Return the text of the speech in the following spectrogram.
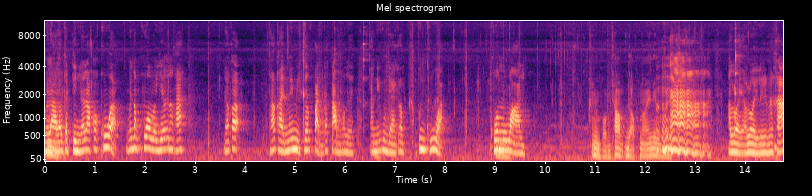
เวลาเราจะกินแล้วเราก็คั่ว ไม่ต้องคั่วไว้เยอะนะคะ แล้วก็ถ้าใครไม่มีเครื่องปั่นก็ตำมาเลย อันนี้คุณยายก็เพิ่งคั่วคั่วเมื่อวาน อืมผมชอบดอกน้อยนี่มันอร่อยอร่อยเลยนะคะ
